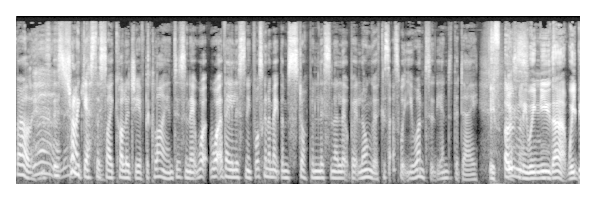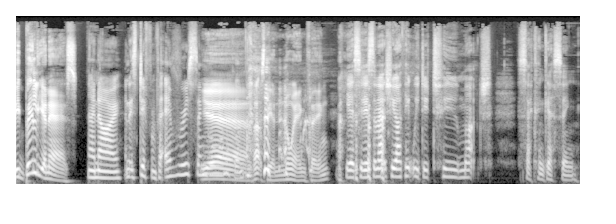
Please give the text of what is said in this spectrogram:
Well, Yeah, it's, it's trying to guess the psychology of the client, isn't it? What what are they listening for? What's going to make them stop and listen a little bit longer? Because that's what you want at the end of the day. If only we knew that, we'd be billionaires. I know, and it's different for every single one of Yeah, them. that's the annoying thing. yes, it is. And actually, I think we do too much second guessing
